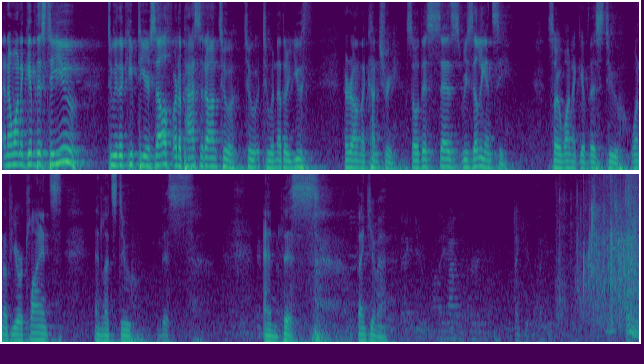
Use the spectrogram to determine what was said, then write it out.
and I want to give this to you to either keep to yourself or to pass it on to, to, to another youth around the country. So this says resiliency. So I want to give this to one of your clients, and let's do this and this. Thank you, man. Thank you. Thank you.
